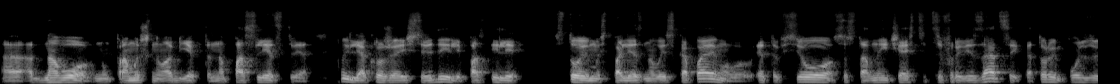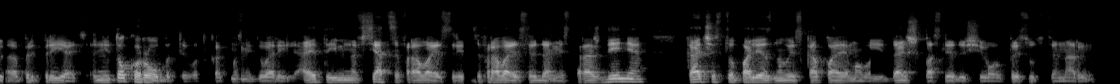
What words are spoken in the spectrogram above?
одного ну, промышленного объекта на последствия ну, или окружающей среды, или, или стоимость полезного ископаемого – это все составные части цифровизации, которыми пользуются предприятия. Это не только роботы, вот как мы с вами говорили, а это именно вся цифровая среда, цифровая среда месторождения, качество полезного ископаемого и дальше последующего присутствия на рынке.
